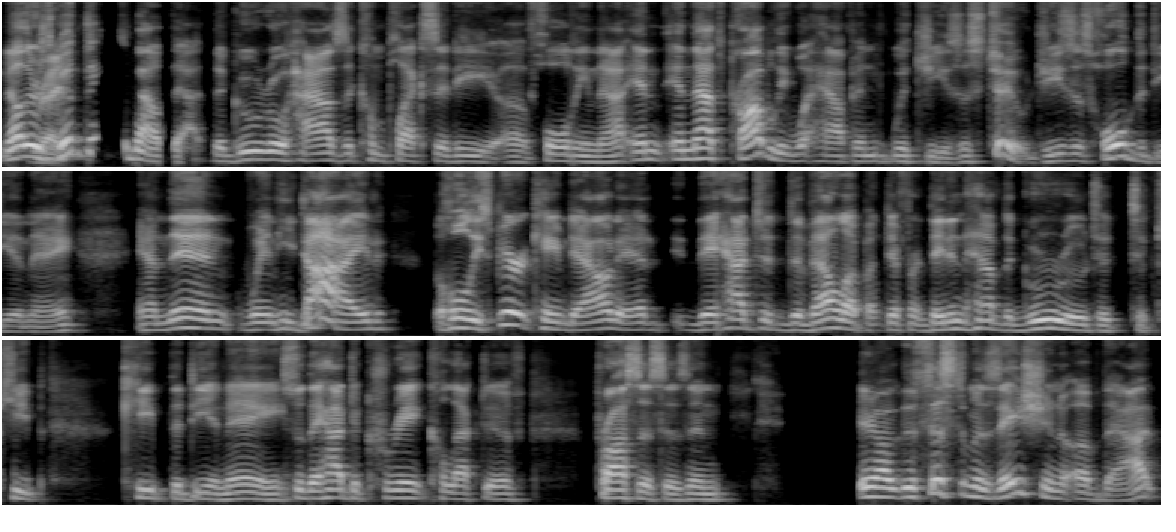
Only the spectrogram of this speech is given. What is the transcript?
Now, there's right. good things about that. The guru has a complexity of holding that, and and that's probably what happened with Jesus too. Jesus hold the DNA, and then when he died, the Holy Spirit came down, and they had to develop a different. They didn't have the guru to to keep keep the DNA, so they had to create collective processes and you know, the systemization of that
